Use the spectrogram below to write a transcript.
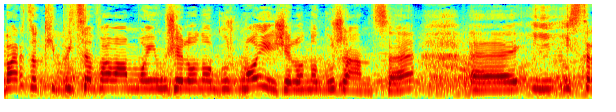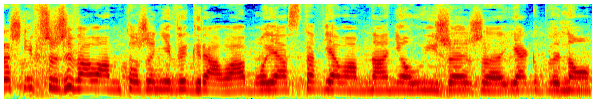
Bardzo kibicowałam moim zielonogór, mojej zielonogórzance e, i, i strasznie przeżywałam to, że nie wygrała, bo ja stawiałam na nią i że, że jakby no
